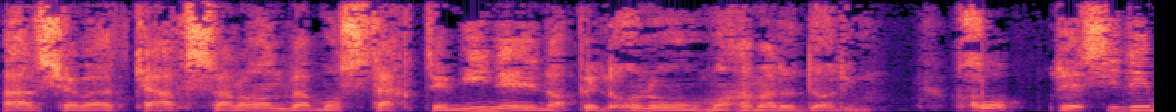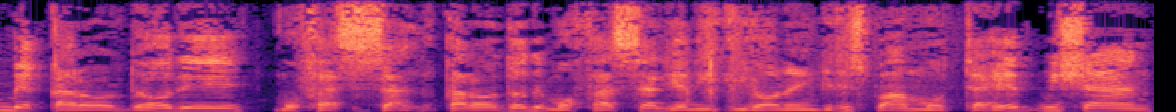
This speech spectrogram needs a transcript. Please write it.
عرض شود که افسران و مستخدمین ناپلئون ما همه رو داریم. خب رسیدیم به قرارداد مفصل. قرارداد مفصل یعنی ایران و انگلیس با هم متحد میشن.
